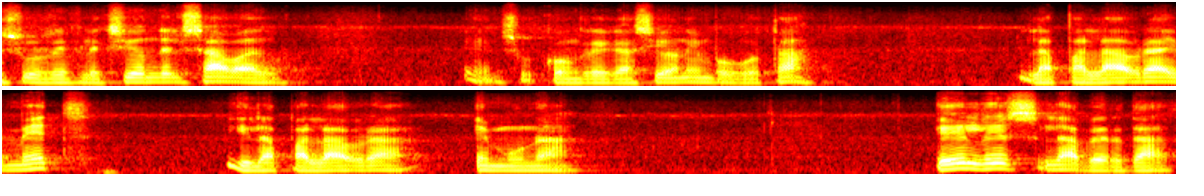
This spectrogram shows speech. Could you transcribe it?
su reflexión del sábado, en su congregación en Bogotá. La palabra emet y la palabra emuná. Él es la verdad.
